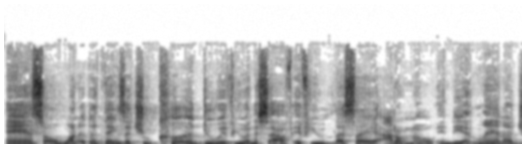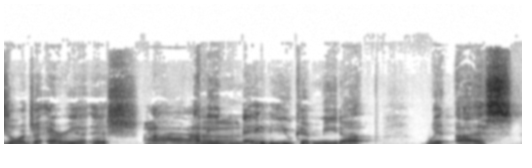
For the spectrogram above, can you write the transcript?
And so one of the things that you could do if you're in the South, if you let's say, I don't know, in the Atlanta, Georgia area ish. Ah. I mean, maybe you could meet up with us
